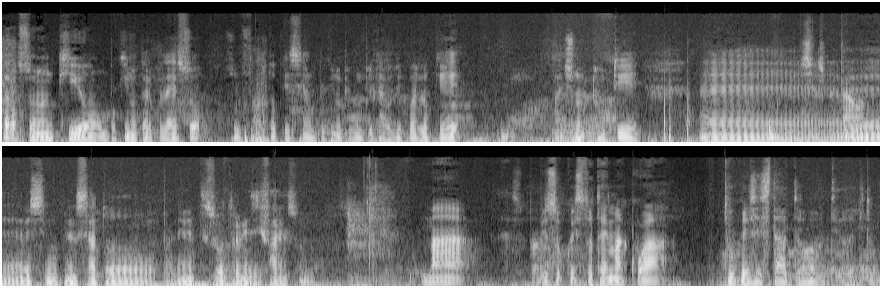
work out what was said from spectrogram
Però sono anch'io un pochino perplesso sul fatto che sia un pochino più complicato di quello che immagino tutti eh, eh, avessimo pensato praticamente solo tre mesi fa insomma. Ma proprio su questo tema qua, tu che sei stato, ti do del tu,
